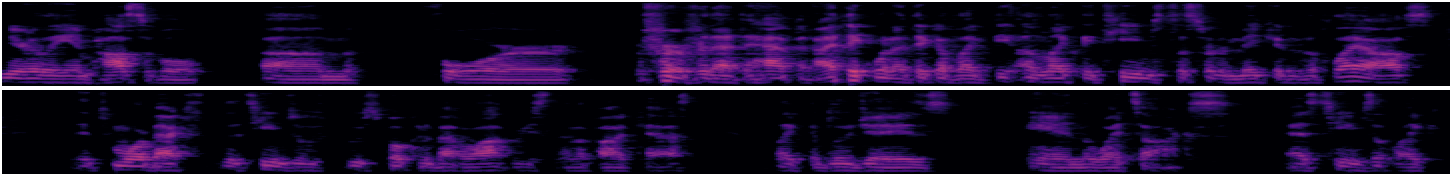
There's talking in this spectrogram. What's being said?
nearly impossible um, for for for that to happen. I think when I think of like the unlikely teams to sort of make it to the playoffs, it's more back to the teams we've, we've spoken about a lot recently on the podcast, like the Blue Jays and the White Sox, as teams that like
